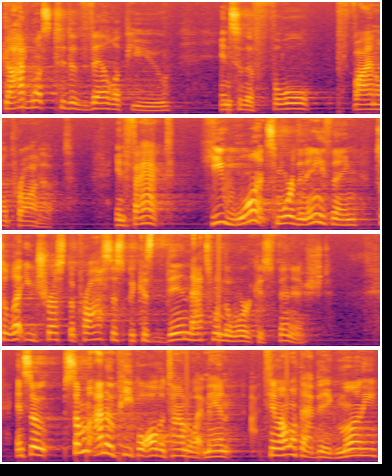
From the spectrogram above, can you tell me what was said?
God wants to develop you into the full final product. In fact, He wants more than anything to let you trust the process because then that's when the work is finished. And so, some I know people all the time are like, man, Tim, I want that big money.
